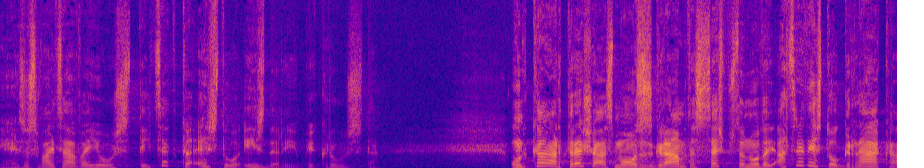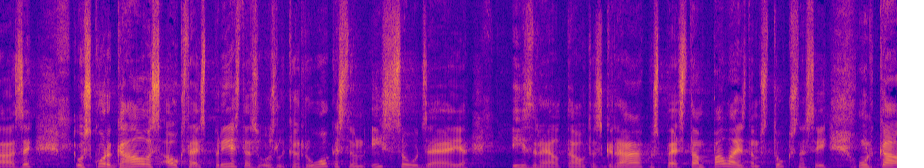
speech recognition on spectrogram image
Jēzus vaicā, vai jūs ticat, ka es to izdarīju pie krusta? Un kā ar trešās mūzes grāmatas 16. nodaļu, atcerieties to grēkāzi, uz kura galvas augstais priesteris uzlika rokas un izsūdzēja Izraēla tautas grēkus, pēc tam palaidams tuksnesī, un kā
